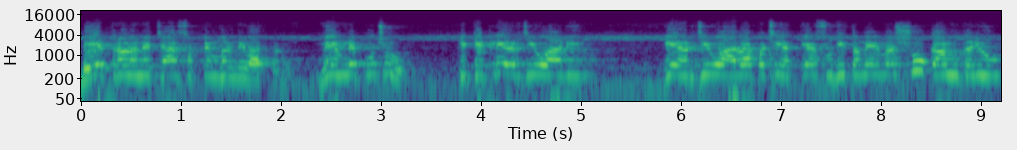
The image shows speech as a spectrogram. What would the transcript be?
બે, ત્રણ અને ચાર સપ્ટેમ્બરની વાત કરું મેં એમને પૂછ્યું કે કેટલી અરજીઓ આવી? એ અરજીઓ આવ્યા પછી અત્યાર સુધી તમે એમાં શું કામ કર્યું?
